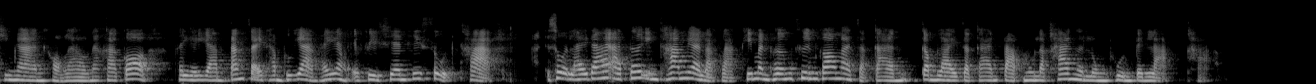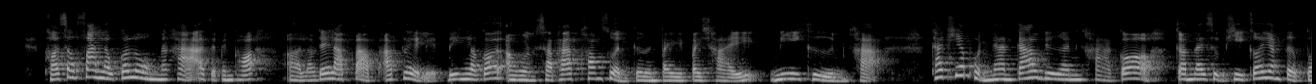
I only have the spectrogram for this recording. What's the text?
ทีมงานของเรานะคะ ก็พยายามตั้งใจทำทุกอย่างให้อย่าง efficient ที่สุดค่ะ ส่วนรายได้ after Income เนี่ยหลัก ๆ ที่มันเพิ่มขึ้นก็มาจากการกำไรจากการปรับมูลค่าเงินลงทุนเป็นหลักค่ะคอสฟันเราก็ลงนะคะ อาจจะเป็นเพราะเอ่อเราได้รับปรับอัปเกรดเรตติ้งแล้วก็เอาสภาพคล่องส่วนเกินไปไปใช้หนี้คืนค่ะ ถ้าเทียบผลงาน 9 เดือนค่ะ ก็กำไรสุทธิก็ยังเติบโต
